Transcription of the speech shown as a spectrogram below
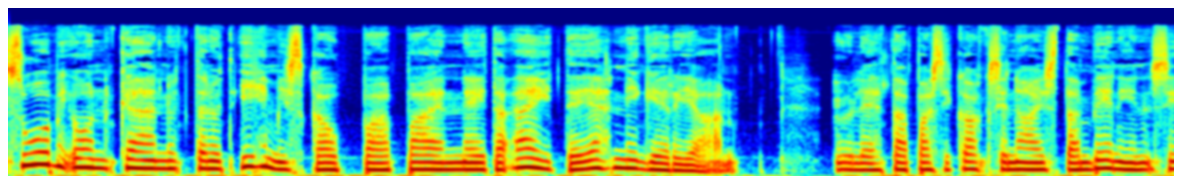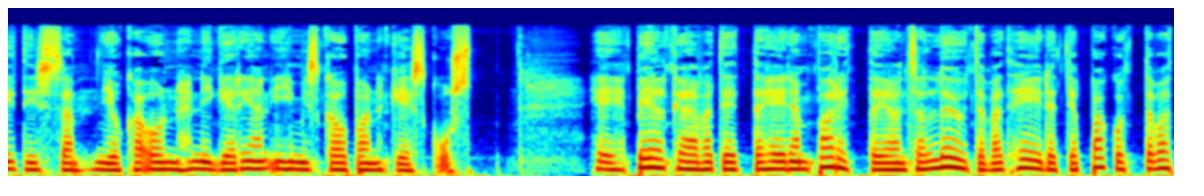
Suomi on käännyttänyt ihmiskauppaa paenneita äitejä Nigeriaan. Yle tapasi kaksi naista Benin Cityssä, joka on Nigerian ihmiskaupan keskus. He pelkäävät, että heidän parittajansa löytävät heidät ja pakottavat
